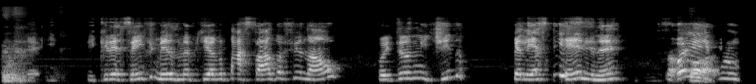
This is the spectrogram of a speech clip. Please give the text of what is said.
É, e, e crescente mesmo, né? Porque ano passado a final foi transmitida pela ESPN, né? Foi por,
